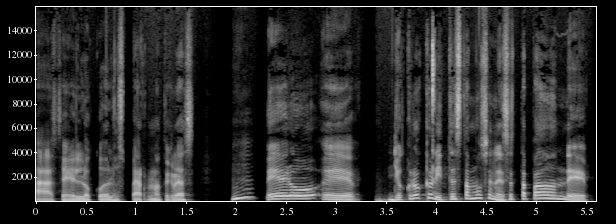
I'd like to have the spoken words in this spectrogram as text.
A ser el loco de los perros, no te creas. Pero eh, yo creo que ahorita estamos en esa etapa donde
